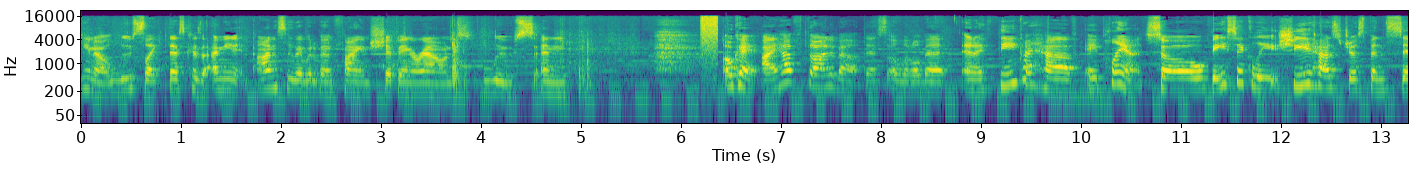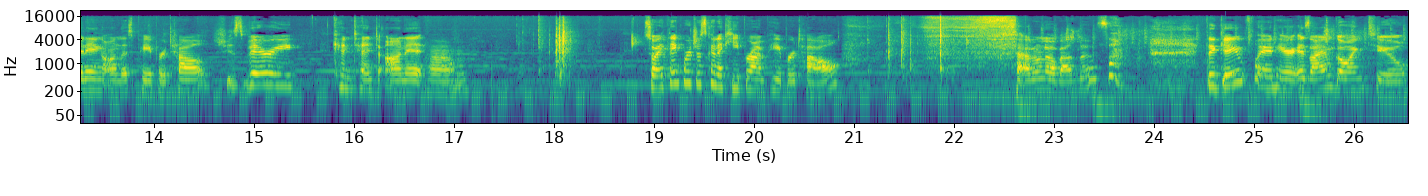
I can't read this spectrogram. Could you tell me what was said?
you know, loose like this. Cause I mean, honestly, they would have been fine shipping around loose and Okay, I have thought about this a little bit and I think I have a plan. So basically she has just been sitting on this paper towel. She's very content on it. Um, so I think we're just gonna keep her on paper towel. I don't know about this. the game plan here is I'm going to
